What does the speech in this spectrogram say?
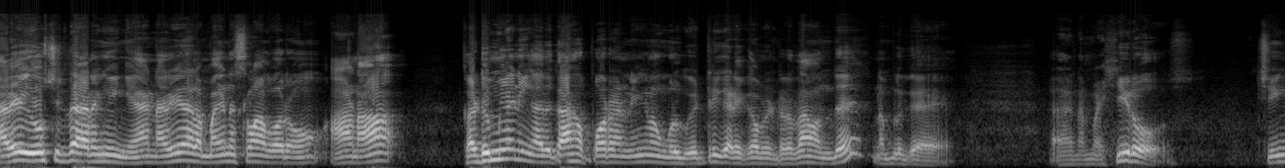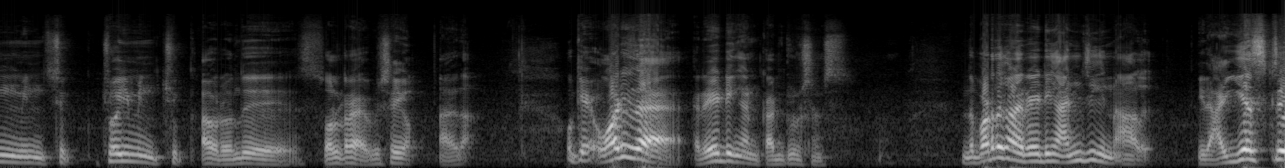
நிறைய யோசிச்சுட்டு தான் இறங்குவீங்க. நிறைய அதில் மைனஸ்லாம் வரும். ஆனால் கடுமையாக நீங்கள் அதுக்காக போராடினீங்கன்னா உங்களுக்கு வெற்றி கிடைக்கும் அப்படின்றது தான் வந்து நம்மளுக்கு நம்ம ஹீரோ சிங் மின் சுக் சோய்மின் சுக் அவர் வந்து சொல்கிற விஷயம் அதுதான். Okay what is the rating and conclusions இந்த படத்துக்கான ரேட்டிங் அஞ்சுக்கு நாலு. இது ஹையஸ்ட்டு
